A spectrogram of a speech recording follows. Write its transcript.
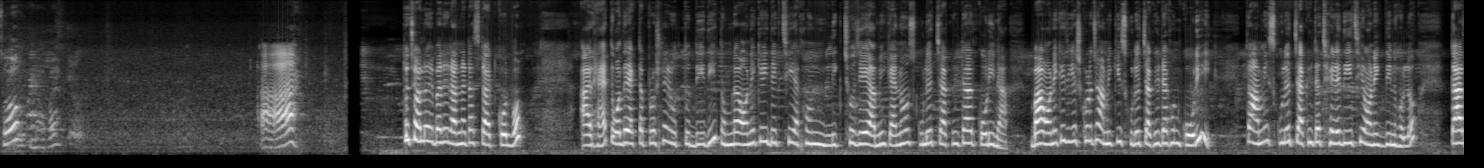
সো আহ। তো চলো এবারে রান্নাটা স্টার্ট করব। আর হ্যাঁ তোমাদের একটা প্রশ্নের উত্তর দিয়ে দিই। তোমরা অনেকেই দেখছি এখন লিখছো যে আমি কেন স্কুলের চাকরিটা আর করি না? বা অনেকে জিজ্ঞেস করেছ আমি কি স্কুলের চাকরিটা এখন করি? তো আমি স্কুলের চাকরিটা ছেড়ে দিয়েছি অনেক দিন হলো। তার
